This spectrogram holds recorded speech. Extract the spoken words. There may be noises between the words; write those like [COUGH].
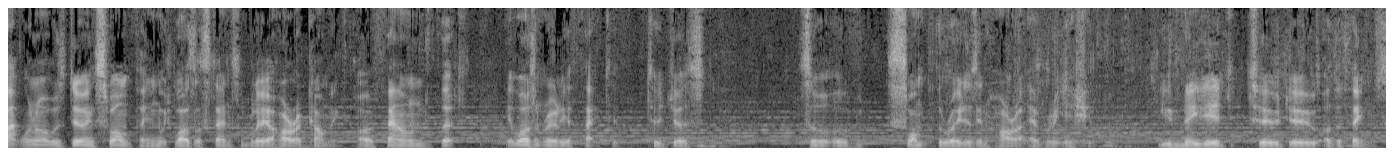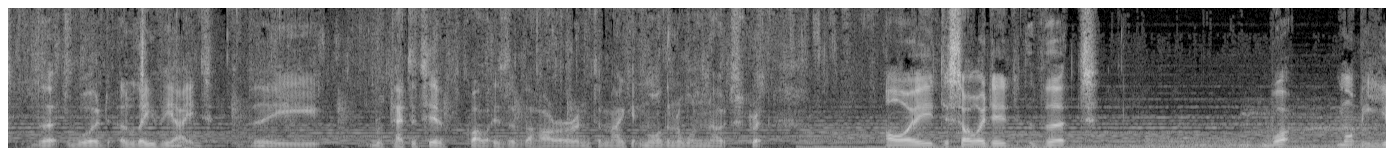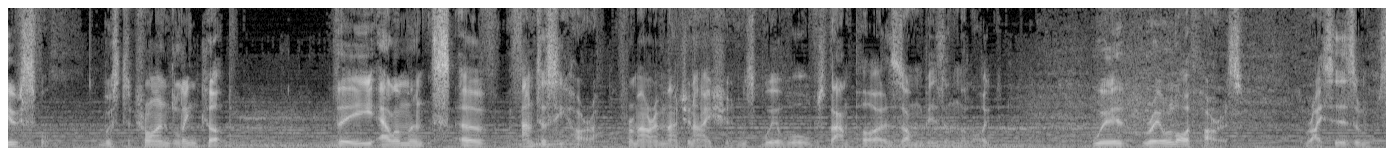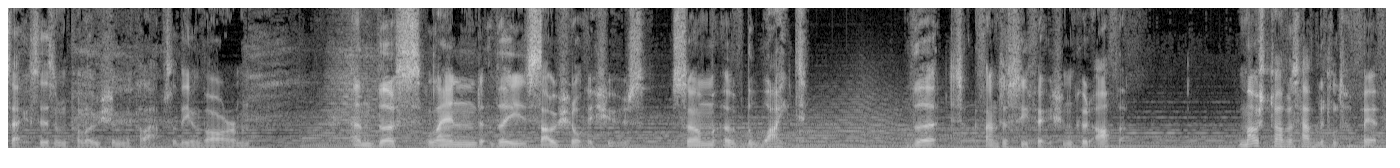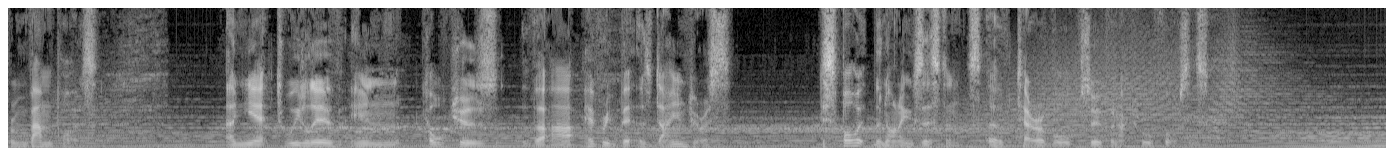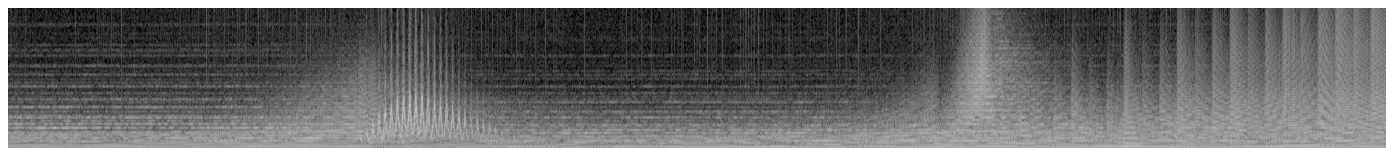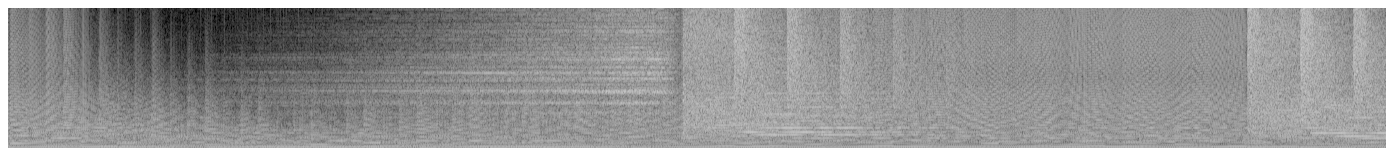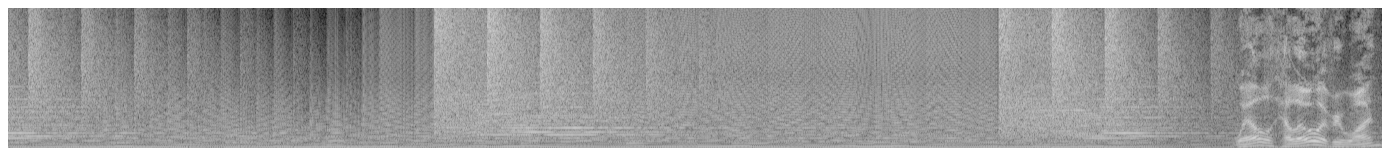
back when I was doing Swamp Thing, which was ostensibly a horror comic, I found that it wasn't really effective to just sort of swamp the readers in horror every issue. You needed to do other things that would alleviate the repetitive qualities of the horror and to make it more than a one note strip. I decided that what might be useful was to try and link up the elements of fantasy horror from our imaginations werewolves, vampires, zombies, and the like with real life horrors. Racism, sexism, pollution, the collapse of the environment, and thus lend these social issues some of the weight that fantasy fiction could offer. Most of us have little to fear from vampires and yet we live in cultures that are every bit as dangerous, despite the non existence of terrible supernatural forces. Hello everyone.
